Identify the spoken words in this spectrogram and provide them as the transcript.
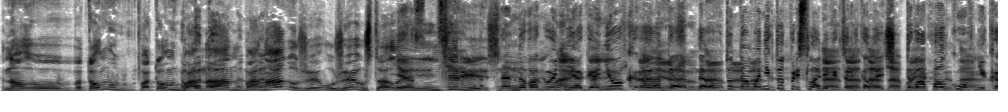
Но э, потом, потом банан, потом, банан уже, уже стало Ясно. интереснее. На- Новогодний понимаете? огонек, Конечно, э, да, конечно, да. да, Тут да, нам да. анекдот прислали, Да, Виктор да, Николаевич. да, да, Два поехали, полковника.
